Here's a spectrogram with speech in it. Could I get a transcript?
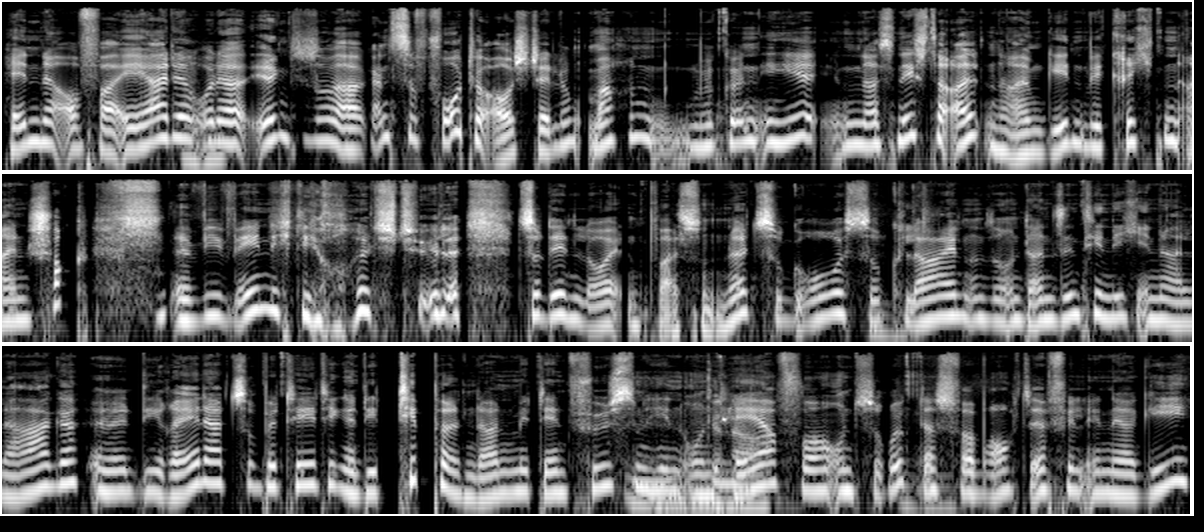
Hände auf der Erde mhm. oder irgendwie so eine ganze Fotoausstellung machen. Wir können hier in das nächste Altenheim gehen. Wir kriegten einen Schock, äh, wie wenig die Rollstühle zu den Leuten passen. Ne? Zu groß, zu mhm. klein und so. Und dann sind die nicht in der Lage, äh, die Räder zu zu betätigen. Die tippeln dann mit den Füßen mhm, hin und genau. her, vor und zurück. Das mhm. verbraucht sehr viel Energie,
